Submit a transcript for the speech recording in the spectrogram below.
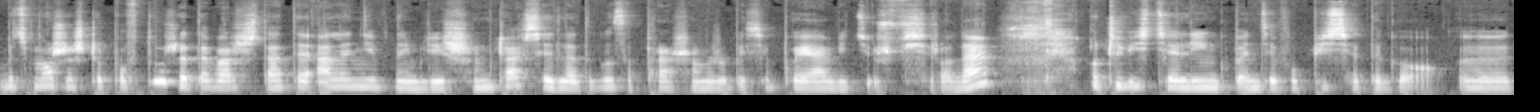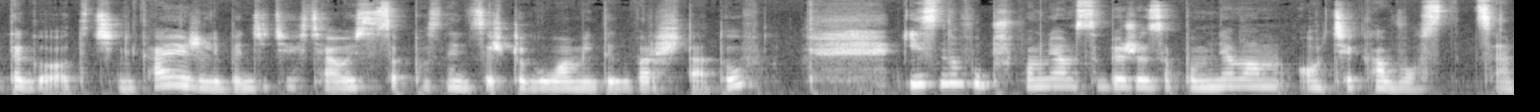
być może jeszcze powtórzę te warsztaty, ale nie w najbliższym czasie, dlatego zapraszam, żeby się pojawić już w środę. Oczywiście link będzie w opisie tego, y, tego odcinka, jeżeli będziecie chciały się zapoznać ze szczegółami tych warsztatów. I znowu przypomniałam sobie, że zapomniałam o ciekawostce,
